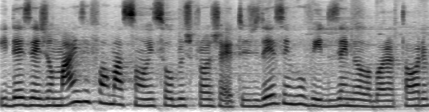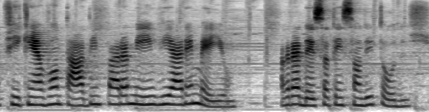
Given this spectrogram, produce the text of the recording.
e desejam mais informações sobre os projetos desenvolvidos em meu laboratório, fiquem à vontade para me enviar e-mail. Agradeço a atenção de todos.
